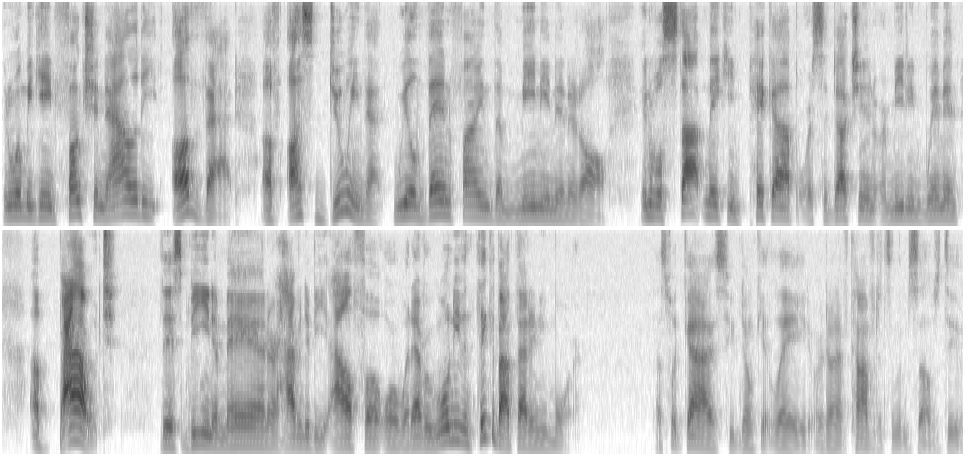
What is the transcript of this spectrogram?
And when we gain functionality of that, of us doing that, we'll then find the meaning in it all. And we'll stop making pickup or seduction or meeting women about this being a man or having to be alpha or whatever. We won't even think about that anymore. That's what guys who don't get laid or don't have confidence in themselves do.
